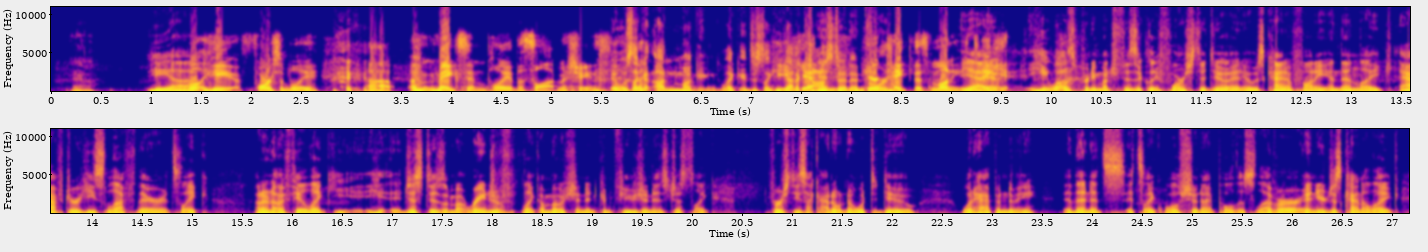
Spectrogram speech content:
He uh well, he forcibly uh, makes him play the slot machine. It was like an unmugging. Like it's just like he got Yeah. accosted and Here, forced- take this money. yeah, take it- it. he was pretty much physically forced to do it. It was kind of funny. And then like after he's left there, it's like I don't know. I feel like he, he, just his emo- range of like emotion and confusion is just like first he's like I don't know what to do. What happened to me? And then it's it's like well should I pull this lever? And you're just kind of like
